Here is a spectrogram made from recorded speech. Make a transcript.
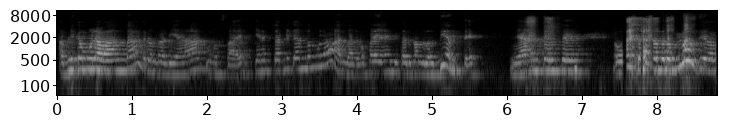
aplica mula banda, pero en realidad tú no sabes quién está aplicando mula banda, a lo mejor hay alguien que está aplicando los dientes, ¿ya? Entonces, o está los glúteos.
